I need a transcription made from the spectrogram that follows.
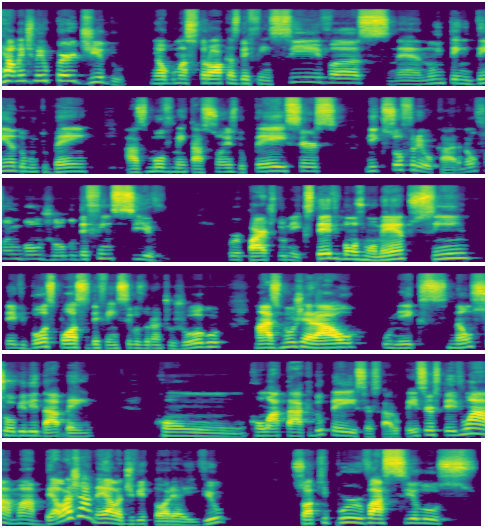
realmente meio perdido em algumas trocas defensivas, né, não entendendo muito bem as movimentações do Pacers. Knicks sofreu, cara. Não foi um bom jogo defensivo por parte do Knicks. Teve bons momentos, sim, teve boas posses defensivas durante o jogo, mas no geral o Knicks não soube lidar bem com, com o ataque do Pacers, cara. O Pacers teve uma, uma bela janela de vitória aí, viu? Só que por vacilos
